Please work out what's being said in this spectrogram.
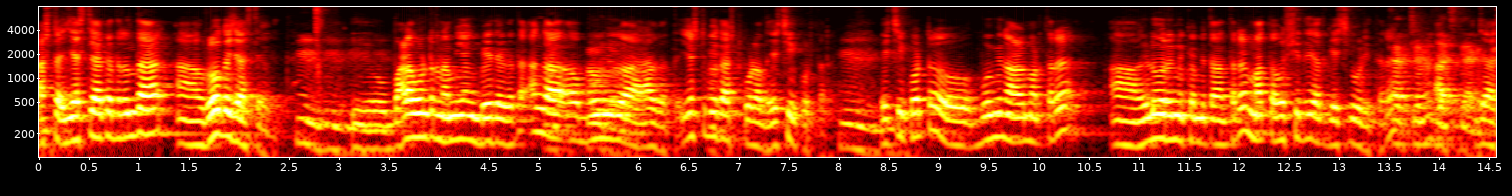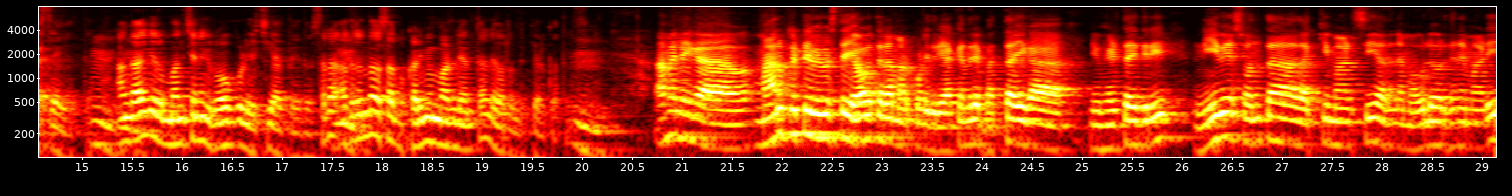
ಅಷ್ಟ ಅಷ್ಟು ಜಾಸ್ತಿ ಹಾಕೋದ್ರಿಂದ ಆ, ರೋಗ ಜಾಸ್ತಿ ಆಗುತ್ತೆ. ಹ್ಮ್ ಹ್ಮ್ ಈ ಭಾಳ ಉಂಟ್ರೆ ನಮಗೆ ಹೆಂಗೆ ಬೇದಿ ಆಗುತ್ತೆ? ಹಂಗೆ ಭೂಮಿಗೂ ಆಗುತ್ತೆ. ಎಷ್ಟು ಬೇಕು ಅಷ್ಟು ಕೊಡೋದು ಹೆಚ್ಚಿಗೆ ಕೊಡ್ತಾರೆ. ಹ್ಮ್ ಹೆಚ್ಚಿಗೆ ಕೊಟ್ಟು ಭೂಮಿನ ಹಾಳು ಮಾಡ್ತಾರೆ. ಇಳುವರಿನೂ ಕಮ್ಮಿ ತಗೊಂತಾರೆ ಮತ್ತು ಔಷಧಿ ಅದಕ್ಕೆ ಹೆಚ್ಚಿಗೆ ಹೊಡಿತಾರೆ. ಜಾಸ್ತಿ ಆಗುತ್ತೆ. ಹಂಗಾಗಿ ಮನುಷ್ಯನಿಗೆ ರೋಗಗಳು ಹೆಚ್ಚಿಗೆ ಆಗ್ತಾ ಇದ್ದಾವೆ ಸರ್. ಅದರಿಂದ ಸ್ವಲ್ಪ ಕಡಿಮೆ ಮಾಡಲಿ ಅಂತೇಳಿ ಅವರಲ್ಲಿ ಕೇಳ್ಕೊತಾರೆ ಆಮೇಲೆ ಈಗ ಮಾರುಕಟ್ಟೆ ವ್ಯವಸ್ಥೆ ಯಾವ ಥರ ಮಾಡ್ಕೊಂಡಿದ್ರಿ? ಯಾಕಂದ್ರೆ ಭತ್ತ ಈಗ ನೀವು ಹೇಳ್ತಾ ಇದ್ದೀರಿ ನೀವೇ ಸ್ವಂತ ಅದ್ ಅಕ್ಕಿ ಮಾಡಿಸಿ ಅದನ್ನ ಮೌಲ್ಯವರ್ಧನೆ ಮಾಡಿ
